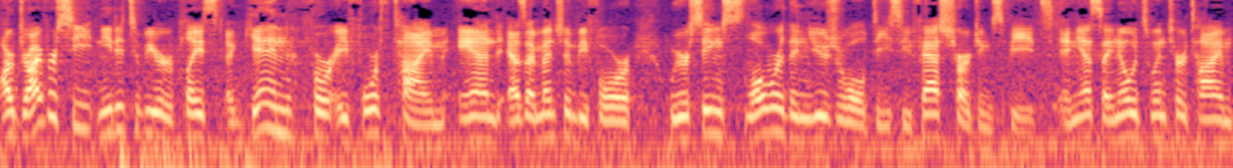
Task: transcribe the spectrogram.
Our driver's seat needed to be replaced again for a fourth time, and as I mentioned before, we were seeing slower than usual DC fast charging speeds. And yes, I know it's winter time,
